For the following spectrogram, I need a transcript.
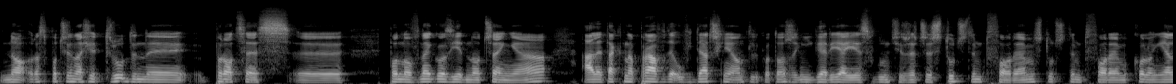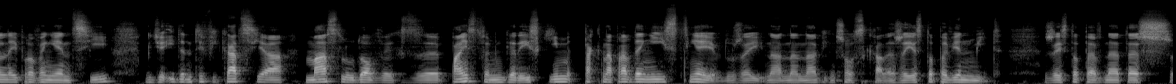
No, rozpoczyna się trudny proces y, ponownego zjednoczenia, ale tak naprawdę uwidacznia on tylko to, że Nigeria jest w gruncie rzeczy sztucznym tworem, sztucznym tworem kolonialnej proweniencji, gdzie identyfikacja mas ludowych z państwem nigeryjskim tak naprawdę nie istnieje w dużej, na, na, na większą skalę, że jest to pewien mit, że jest to pewne też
